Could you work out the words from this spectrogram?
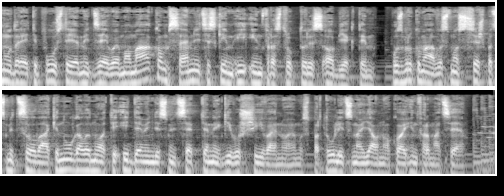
Nodarēti pūstījumi dzīvojamo mākom, saimnieciskiem un infrastruktūras objektiem. Uzbrukumā vismaz 16 cilvēki nogalinoti un 97 givuši ievainojumus, par to liecināja jaunāko informāciju.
